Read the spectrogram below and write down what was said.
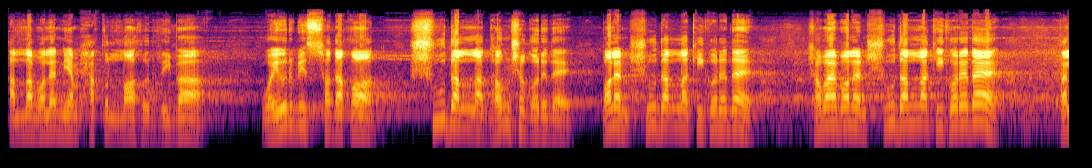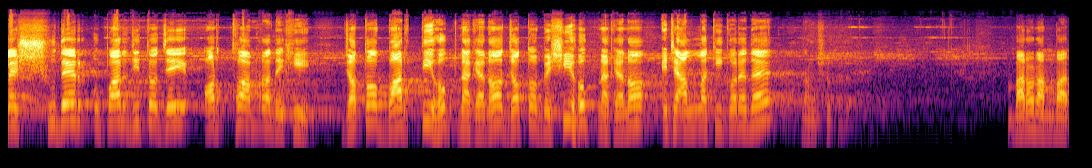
আল্লাহ বলেন নিয়াম হাকুল্লাহুর রিবা ওয়ুরবি সদাকত। সুদ আল্লাহ ধ্বংস করে দেয়। বলেন, সুদ আল্লাহ কি করে দেয়? সবাই বলেন, সুদ আল্লাহ কি করে দেয়? তাহলে সুদের উপার্জিত যেই অর্থ আমরা দেখি, যত বাড়তি হোক না কেন, যত বেশি হোক না কেন, এটা আল্লাহ কি করে দেয়? ধ্বংস করে দেয়। বারো নাম্বার,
